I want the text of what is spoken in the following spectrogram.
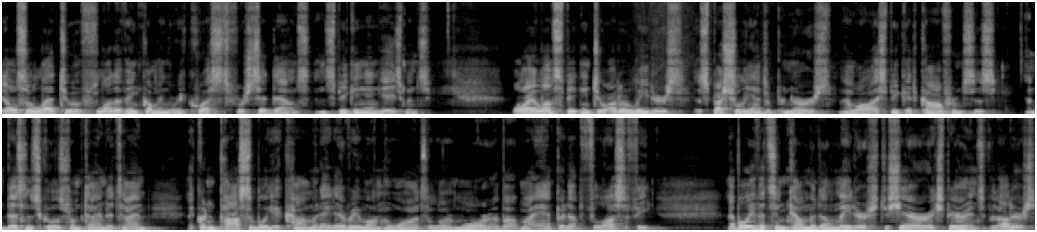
It also led to a flood of incoming requests for sit downs and speaking engagements. While I love speaking to other leaders, especially entrepreneurs, and while I speak at conferences and business schools from time to time, I couldn't possibly accommodate everyone who wanted to learn more about my Amp It Up philosophy. I believe it's incumbent on leaders to share our experience with others,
